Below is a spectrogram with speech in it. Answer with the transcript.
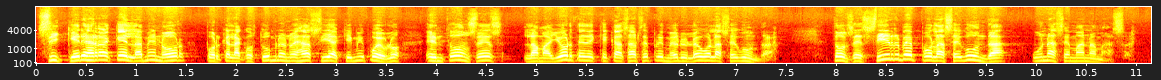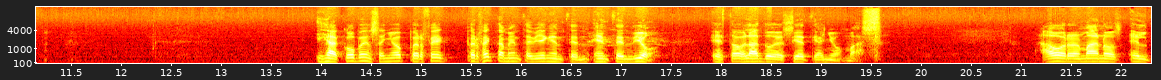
si quieres Raquel la menor, porque la costumbre no es así aquí en mi pueblo, entonces la mayor tiene que casarse primero y luego la segunda. Entonces sirve por la segunda una semana más. Y Jacob enseñó perfectamente bien, entendió. Está hablando de siete años más. Ahora, hermanos, el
